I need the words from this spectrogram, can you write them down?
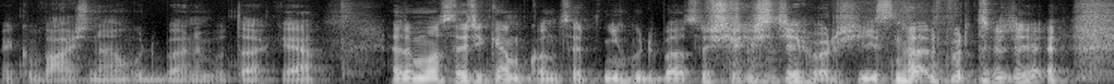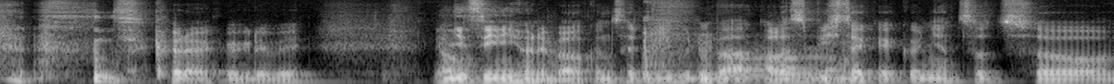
jako vážná hudba nebo tak. Já, já tomu asi říkám koncertní hudba, což je ještě horší snad, protože skoro jako kdyby No. nic jiného nebylo koncertní hudba, No, no, ale no, spíš no. tak jako něco, co,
